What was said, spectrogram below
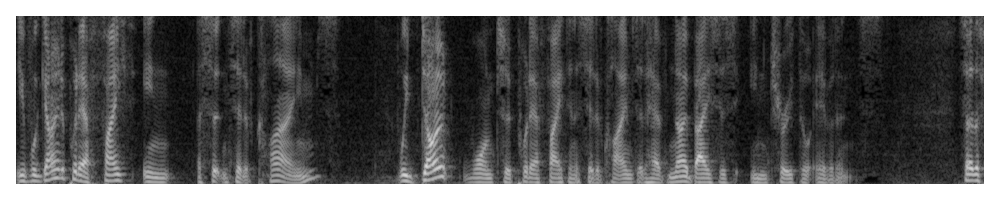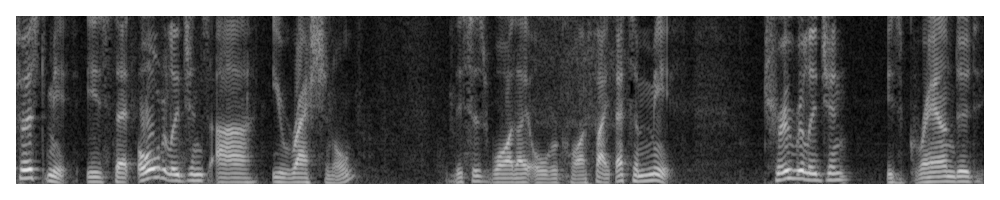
if we're going to put our faith in a certain set of claims, we don't want to put our faith in a set of claims that have no basis in truth or evidence. So the first myth is that all religions are irrational. This is why they all require faith. That's a myth. True religion is grounded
